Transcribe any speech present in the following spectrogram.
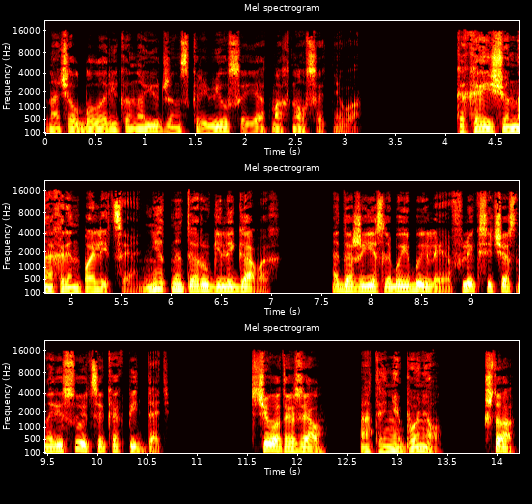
Начал было Рика, но Юджин скривился и отмахнулся от него. «Какая еще нахрен полиция? Нет на дороге легавых. А даже если бы и были, Флик сейчас нарисуется, как пить дать». «С чего ты взял?» «А ты не понял?» «Что?»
